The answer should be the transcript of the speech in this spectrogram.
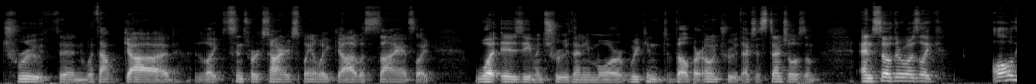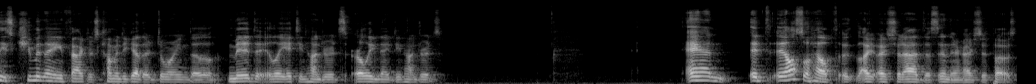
truth and without God, like since we're starting to explain away God with science, like what is even truth anymore? We can develop our own truth, existentialism. And so there was like all these culminating factors coming together during the mid to late 1800s, early 1900s. And it, it also helped, I, I should add this in there, I suppose,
